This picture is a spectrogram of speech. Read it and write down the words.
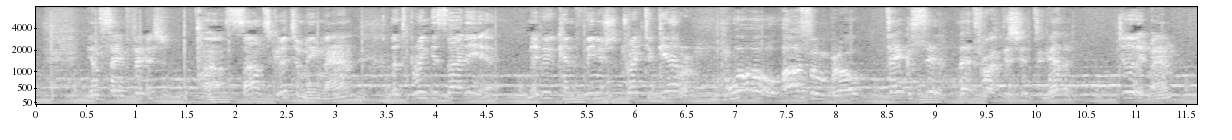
insane finish. Uh, sounds good to me, man. Let's bring this idea. Maybe we can finish the track together. Whoa, awesome, bro. Take a sip. Let's rock this shit together. Do it, man.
